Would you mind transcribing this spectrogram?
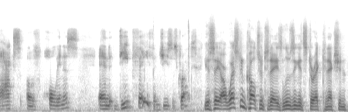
acts of holiness and deep faith in Jesus Christ. You say our Western culture today is losing its direct connection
